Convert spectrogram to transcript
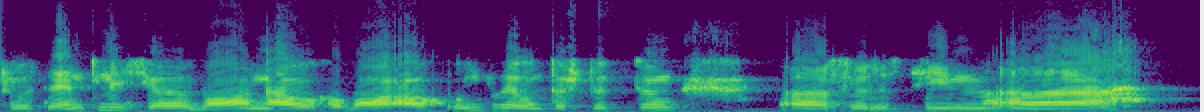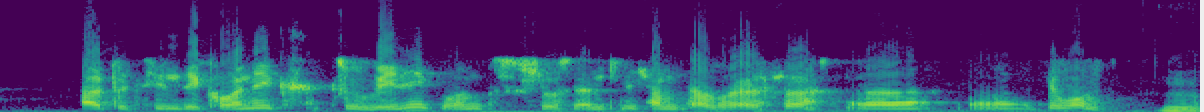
schlussendlich äh, waren auch, war auch unsere Unterstützung äh, für das Team äh, Alpecin de Koenig zu wenig und schlussendlich haben die Ausreißer äh, äh, gewonnen. Ja,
